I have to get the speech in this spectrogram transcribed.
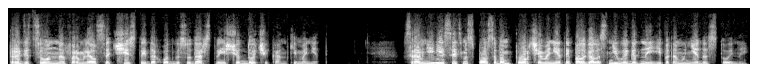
традиционно оформлялся чистый доход государства еще до чеканки монет. В сравнении с этим способом порча монеты полагалась невыгодной и потому недостойной.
